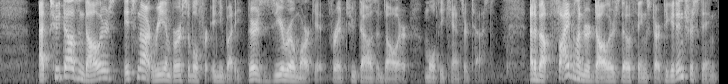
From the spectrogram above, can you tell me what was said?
at $2,000, it's not reimbursable for anybody. There's zero market for a $2,000 multi cancer test. At about $500, though, things start to get interesting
